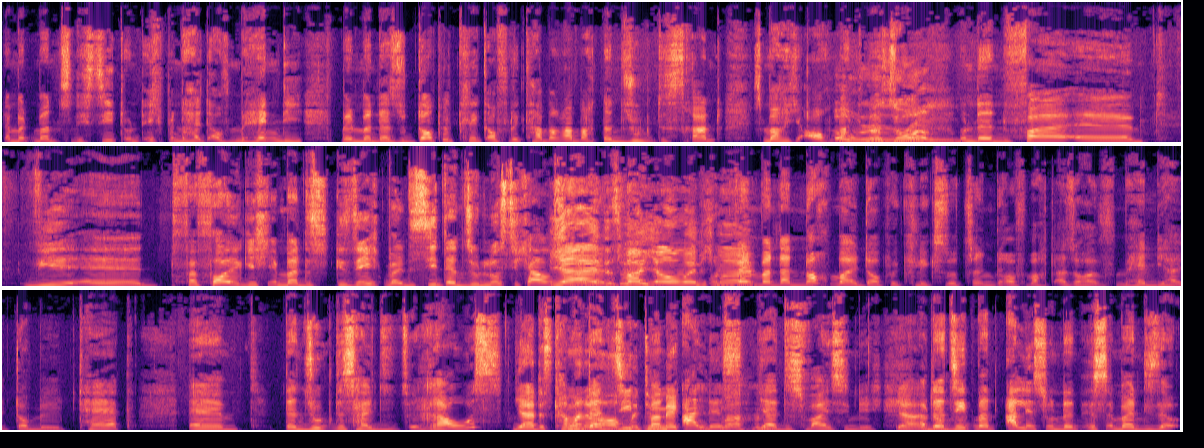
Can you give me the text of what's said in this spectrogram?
damit man es nicht sieht. Und ich bin halt auf dem Handy. Wenn man da so Doppelklick auf eine Kamera macht, dann zoomt es ran. Das mache ich auch manchmal rum, so. rum. Und dann ver, äh, wie, äh, verfolge ich immer das Gesicht, weil das sieht dann so lustig aus. ja, dann, das mache ich auch Und manchmal. wenn man dann nochmal Doppelklick sozusagen drauf macht, also auf dem Handy halt Doppel-Tap, ähm, dann zoomt es halt raus. Ja, das kann man und dann auch sieht mit dem man MacBook alles. machen. Ja, das weiß ich nicht. Ja, aber doch. dann sieht man alles und dann ist immer dieser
